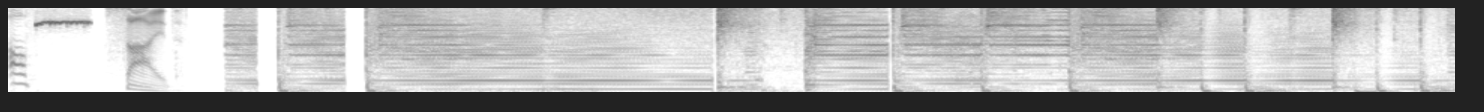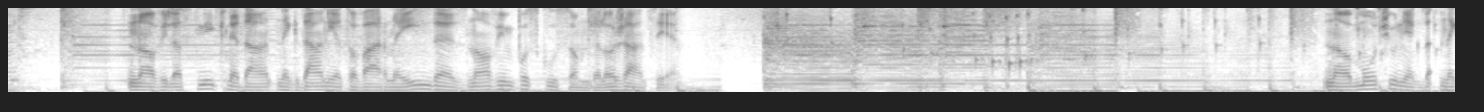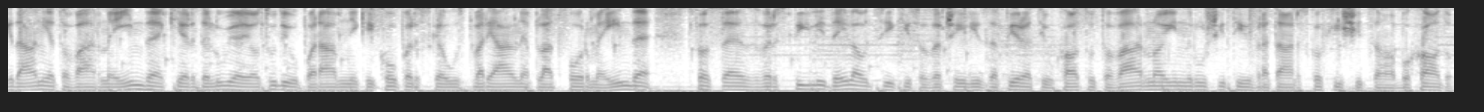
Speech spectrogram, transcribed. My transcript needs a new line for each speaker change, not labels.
Offside. Novi lastnik nekdanje tovarne Inde z novim poskusom deložacije. Na območju nekdanje tovarne Inde, kjer delujejo tudi uporabniki koperske ustvarjalne platforme Inde, so se zvrstili delavci, ki so začeli zapirati vhod v tovarno in rušiti vratarsko hišico ob vhodu.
